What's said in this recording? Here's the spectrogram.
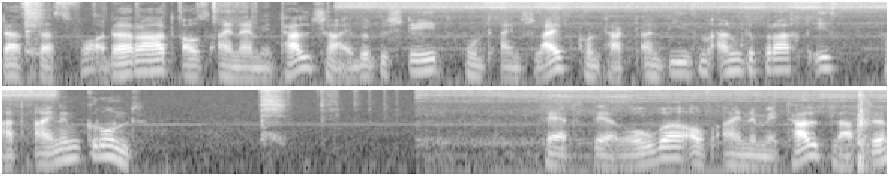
Dass das Vorderrad aus einer Metallscheibe besteht und ein Schleifkontakt an diesem angebracht ist, hat einen Grund. Fährt der Rover auf eine Metallplatte,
